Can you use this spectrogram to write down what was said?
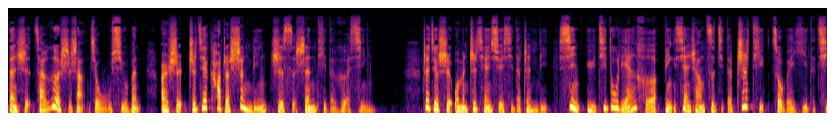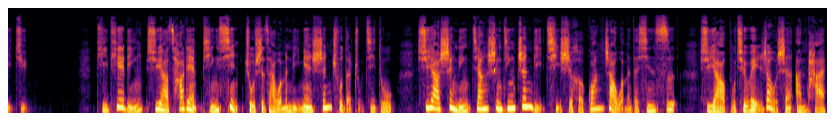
但是在恶事上就无需问，而是直接靠着圣灵致死身体的恶行。这就是我们之前学习的真理：信与基督联合，并献上自己的肢体作为义的器具。体贴灵需要操练凭信注视在我们里面深处的主基督，需要圣灵将圣经真理启示和光照我们的心思，需要不去为肉身安排，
